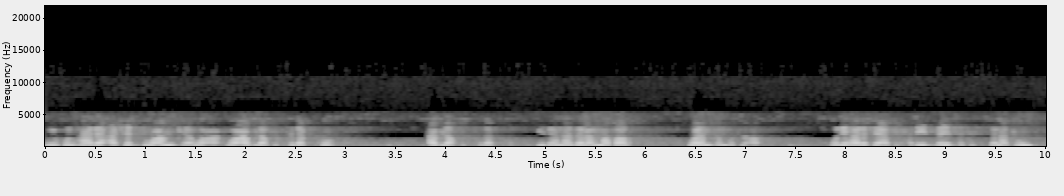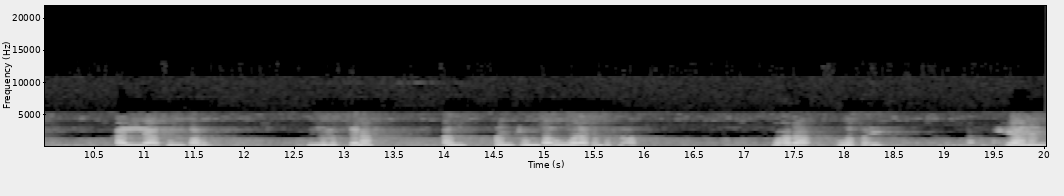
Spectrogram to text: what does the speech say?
ويكون هذا أشد وأنكى وأبلغ في التذكر. أبلغ في التذكر إذا نزل المطر ولم تنبت الأرض. ولهذا جاء في الحديث ليست السنة ألا تمطروا. إنما السنة أن أن تمطروا ولا تنبت الأرض. وهذا هو الصحيح. أحيانا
